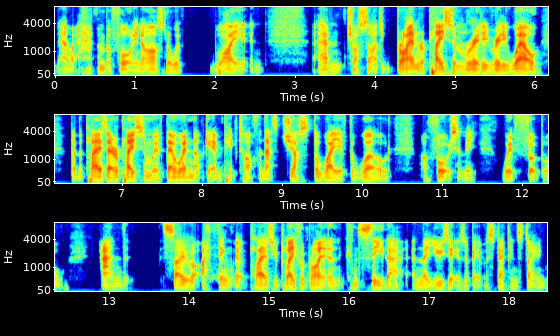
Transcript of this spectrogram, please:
Now, it happened before in Arsenal with White and um, Trossard. Brighton replace them really, really well, but the players they replace them with, they'll end up getting picked off. And that's just the way of the world, unfortunately, with football. And so I think that players who play for Brighton can see that and they use it as a bit of a stepping stone.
